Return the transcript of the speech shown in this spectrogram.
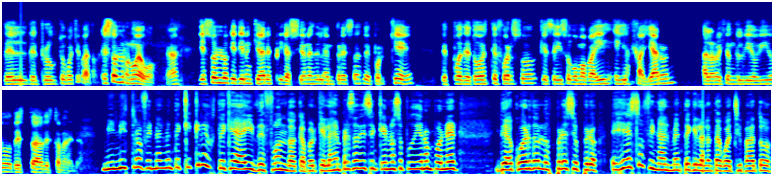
del, del producto de Huachipato. Eso es lo nuevo. Y eso es lo que tienen que dar explicaciones de las empresas de por qué, después de todo este esfuerzo que se hizo como país, ellas fallaron a la región del Biobío de esta, de esta manera. Ministro, finalmente, ¿qué cree usted que hay de fondo acá? Porque las empresas dicen que no se pudieron poner de acuerdo en los precios, pero ¿es eso finalmente que la planta Guachipato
